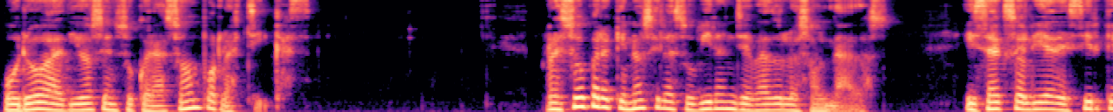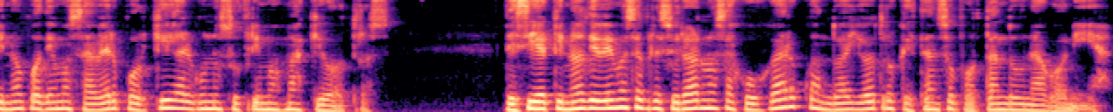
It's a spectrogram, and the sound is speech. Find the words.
oró a Dios en su corazón por las chicas. Rezó para que no se las hubieran llevado los soldados. Isaac solía decir que no podemos saber por qué algunos sufrimos más que otros. Decía que no debemos apresurarnos a juzgar cuando hay otros que están soportando una agonía.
